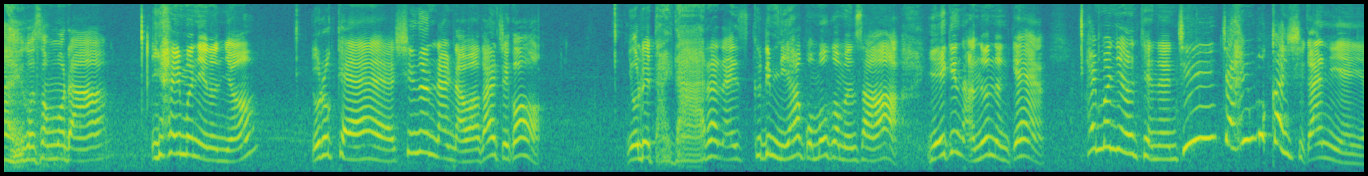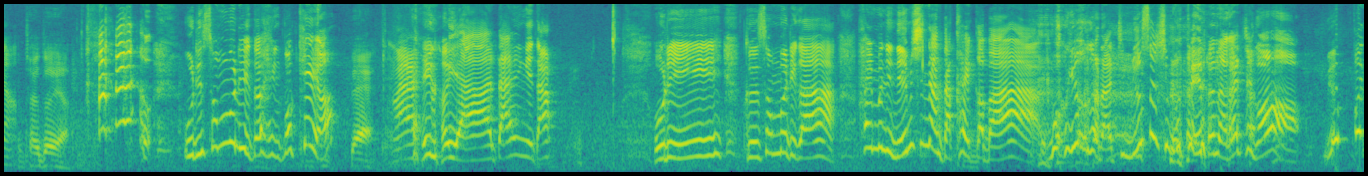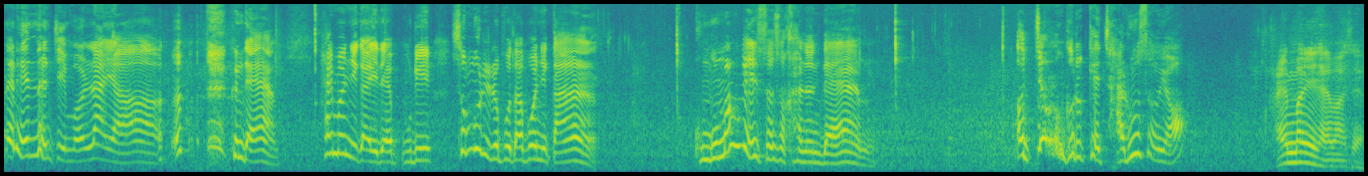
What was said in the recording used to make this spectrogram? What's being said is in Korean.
아이고 선물아 이 할머니는요 요렇게 쉬는 날 나와가지고 요래 달달한 아이스크림 니하고 먹으면서 얘기 나누는 게 할머니한테는 진짜 행복한 시간이에요 저도요. 우리 선물이도 행복해요 네. 아이고야 다행이다 우리 그 선물이가 할머니 냄새 난다 할까봐 목욕을 아침 6시부터 일어나가지고 몇 번을 했는지 몰라요 근데 할머니가 이래 우리 선물이를 보다 보니까 궁금한 게 있어서 가는데 어쩌면 그렇게 잘 웃어요? 할머니 닮았어요.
